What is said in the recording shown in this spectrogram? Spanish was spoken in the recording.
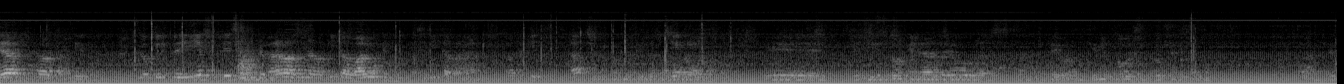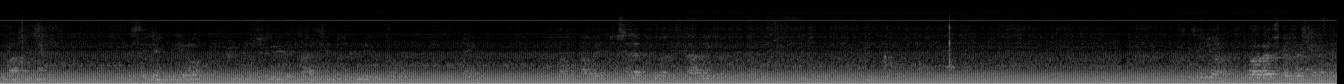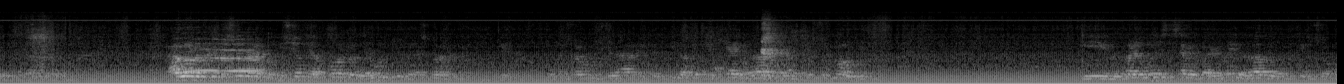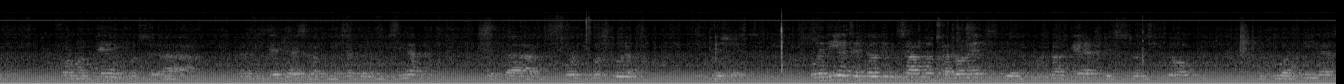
Lo que les pediría es que ustedes prepararan una notita o algo que facilita para la registro. ¿ah? Sí, como- Eh, el director general de obras, San Esteban, tiene todo ese proceso hace más o menos que se le envió, inclusive está haciendo estudios sobre Vamos a ver, entonces la prueba que está ahí. Sí, señor. Buenas noches, presidente. Hago representación a la Comisión de Apoyo de Adultos de la Escuela, que comenzó a funcionar efectivamente este año dado con el curso móvil. Y cual es muy necesario para el medio, dado que son, forman tiempo, se da carpintería, se va a comenzar con electricidad, se está horticultura, y eso es. Hoy día se está utilizando salones del curso banquera que se solicitó de Cubantinas,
